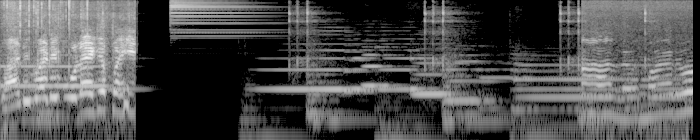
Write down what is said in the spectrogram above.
ગાડી વાડી બોલાય કે પછી? મારો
